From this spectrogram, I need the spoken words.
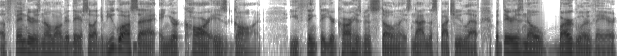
offender is no longer there. So like if you go outside and your car is gone, you think that your car has been stolen, it's not in the spot you left, but there is no burglar there.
